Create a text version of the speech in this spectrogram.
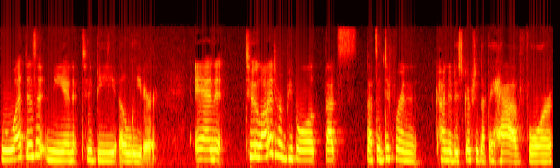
what does it mean to be a leader? And to a lot of different people, that's that's a different kind of description that they have for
